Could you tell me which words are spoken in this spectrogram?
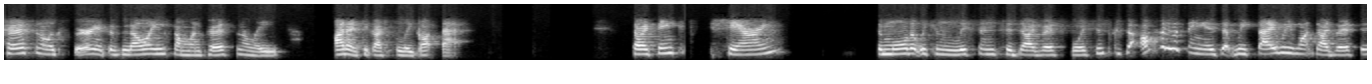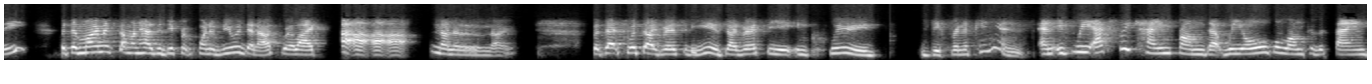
personal experience of knowing someone personally, I don't think I fully got that. So I think sharing, the more that we can listen to diverse voices, because often the thing is that we say we want diversity, but the moment someone has a different point of view than us, we're like, ah, ah, ah, ah, no, no, no, no, no. But that's what diversity is. Diversity includes different opinions. And if we actually came from that, we all belong to the same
